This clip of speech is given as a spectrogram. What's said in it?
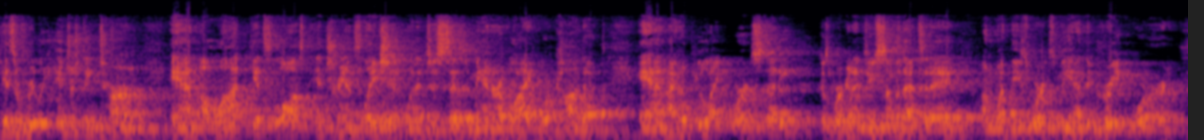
is a really interesting term, and a lot gets lost in translation when it just says manner of life or conduct. And I hope you like word study, because we're going to do some of that today on what these words mean. And the Greek word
